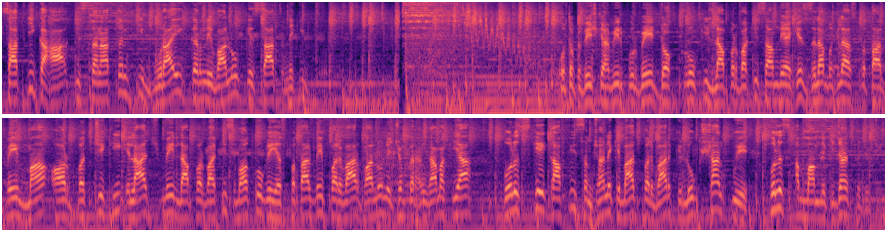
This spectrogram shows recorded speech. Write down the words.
साथ ही कहा कि सनातन की बुराई करने वालों के साथ नहीं उत्तर प्रदेश के हमीरपुर में डॉक्टरों की लापरवाही सामने आई है। जिला महिला अस्पताल में माँ और बच्चे की इलाज में लापरवाही से मौत हो गई। अस्पताल में परिवार वालों ने जमकर हंगामा किया। पुलिस के काफ़ी समझाने के बाद परिवार के लोग शांत हुए। पुलिस अब मामले की जाँच में जुटी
